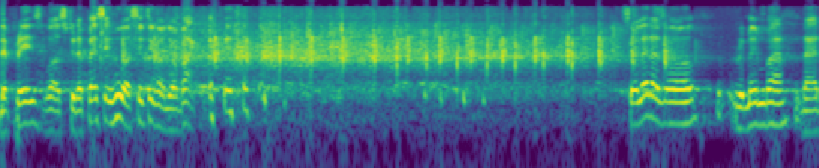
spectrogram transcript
The praise was to the person who was sitting on your back. so let us all remember that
